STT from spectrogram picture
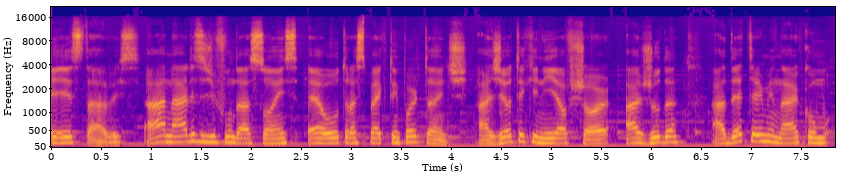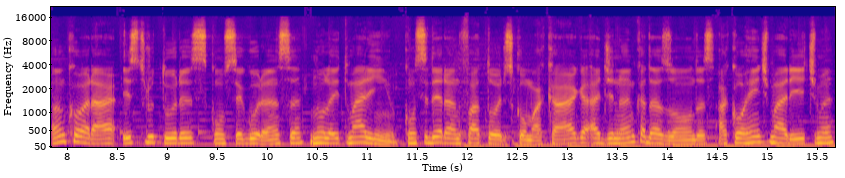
e estáveis. A análise de fundações é outro aspecto importante. A geotecnia offshore ajuda a determinar como ancorar estruturas com segurança no leito marinho, considerando fatores como a carga, a dinâmica das ondas, a corrente marítima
